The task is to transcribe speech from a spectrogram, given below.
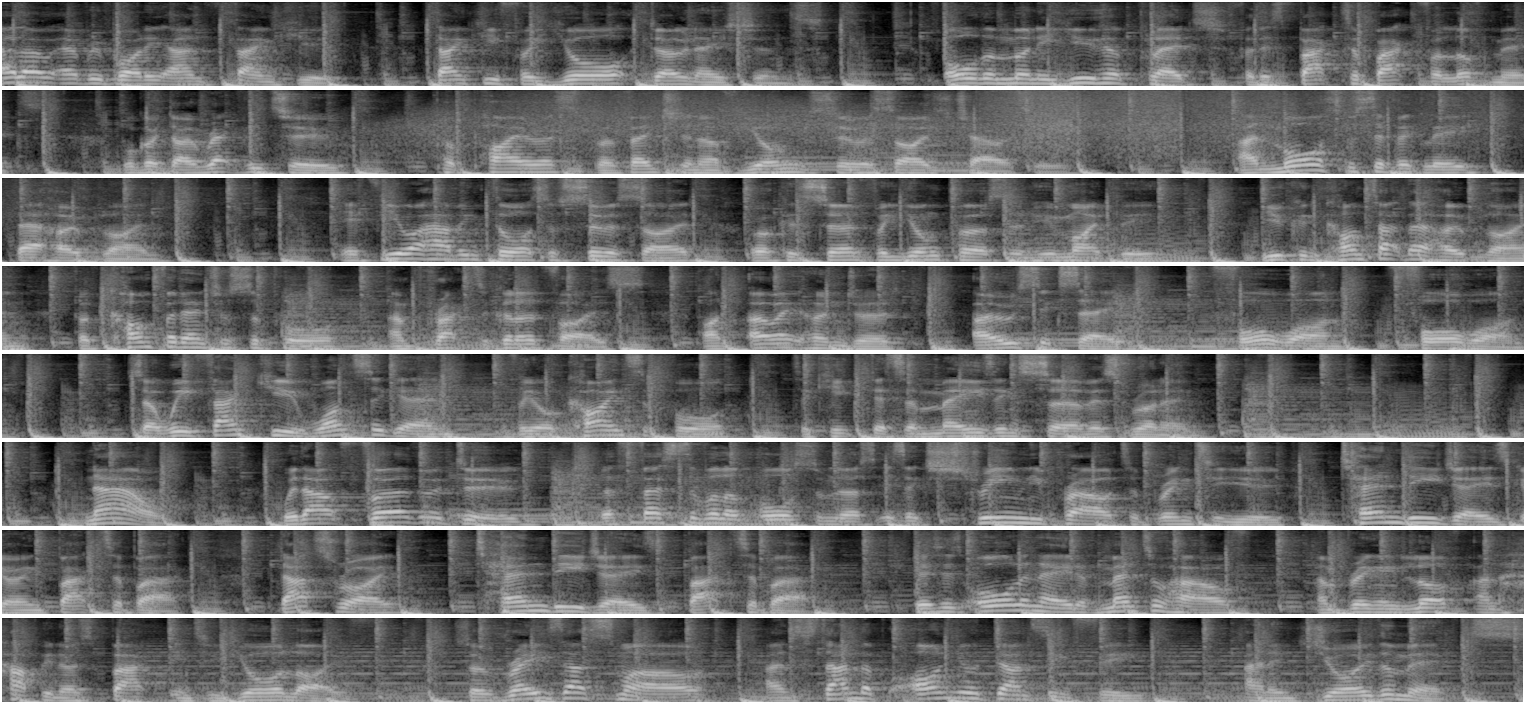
Hello, everybody, and thank you. Thank you for your donations. All the money you have pledged for this back to back for love mix will go directly to Papyrus Prevention of Young Suicides charity, and more specifically, their Hope Line. If you are having thoughts of suicide or are concerned for a young person who might be, you can contact their Hope Line for confidential support and practical advice on 0800 068 4141. So we thank you once again for your kind support to keep this amazing service running. Now, without further ado, the Festival of Awesomeness is extremely proud to bring to you 10 DJs going back to back. That's right, 10 DJs back to back. This is all in aid of mental health and bringing love and happiness back into your life. So raise that smile and stand up on your dancing feet and enjoy the mix.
